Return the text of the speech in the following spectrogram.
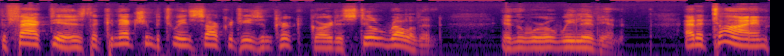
The fact is, the connection between Socrates and Kierkegaard is still relevant in the world we live in. At a time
